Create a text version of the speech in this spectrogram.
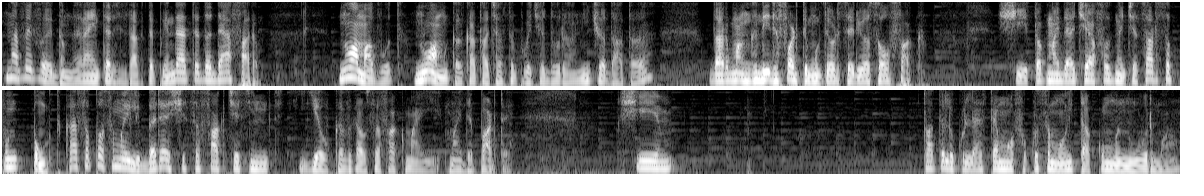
nu aveai voie, domnule, era interzis, dacă te prindea, te dădea afară. Nu am avut, nu am încălcat această procedură niciodată, dar m-am gândit de foarte multe ori serios să o fac. Și tocmai de aceea a fost necesar să pun punct, ca să pot să mă eliberez și să fac ce simt eu că vreau să fac mai, mai departe. Și toate lucrurile astea m-au făcut să mă uit acum în urmă,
